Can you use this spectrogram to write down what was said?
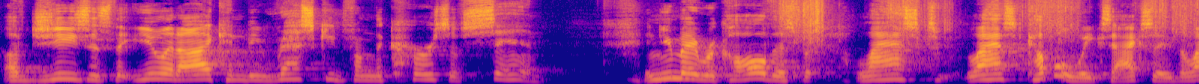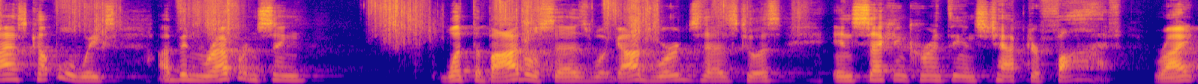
of Jesus that you and I can be rescued from the curse of sin. And you may recall this, but last, last couple of weeks, actually, the last couple of weeks, I've been referencing what the Bible says, what God's Word says to us in Second Corinthians chapter 5, right?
